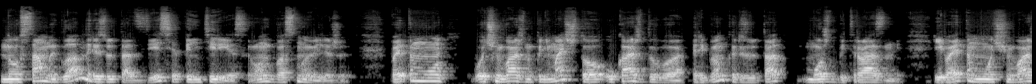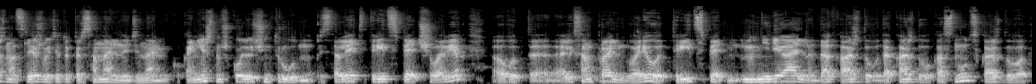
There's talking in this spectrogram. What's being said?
Но самый главный результат здесь – это интерес, и он в основе лежит. Поэтому очень важно понимать, что у каждого ребенка результат может быть разный. И поэтому очень важно отслеживать эту персональную динамику. Конечно, в школе очень трудно. Представляете, 35 человек, а вот э, Александр правильно говорил, 35, ну нереально, да, каждого, до каждого коснуться, каждого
